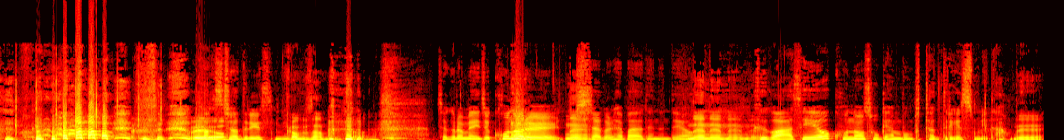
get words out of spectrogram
박수 쳐드리겠습니다. 감사합니다. 자, 그러면 이제 코너를 네. 시작을 해봐야 되는데요. 네네네. 그거 아세요? 코너 소개 한번 부탁드리겠습니다. 네.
